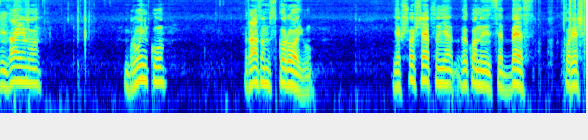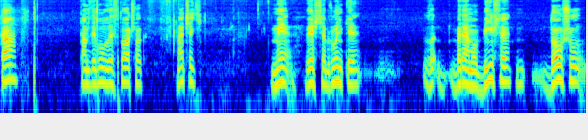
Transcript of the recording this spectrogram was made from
зрізаємо бруньку разом з корою. Якщо щеплення виконується без корешка, там де був листочок, значить ми вище бруньки беремо більше, довшу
